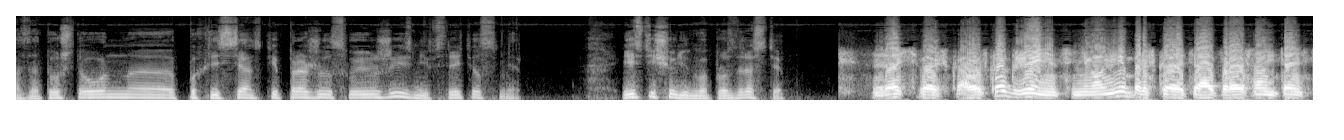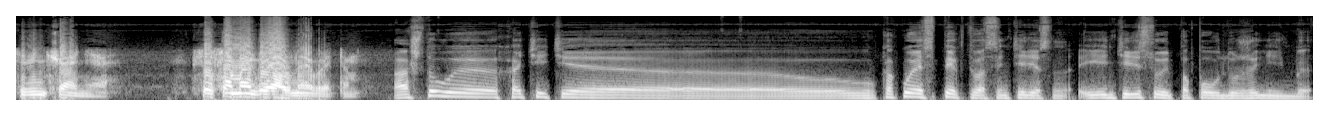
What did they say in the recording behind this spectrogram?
а за то, что он э, по-христиански прожил свою жизнь и встретил смерть. Есть еще один вопрос. Здравствуйте. Здравствуйте, батюшка. А вот как жениться? Не могли бы рассказать о православном таинстве венчания? Что самое главное в этом? А что вы хотите, э, какой аспект вас интересно, интересует по поводу женитьбы?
